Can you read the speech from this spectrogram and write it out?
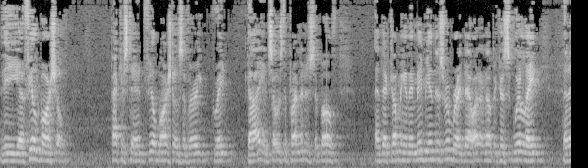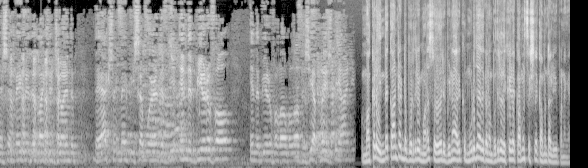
the uh, Field Marshal, Pakistan. Field Marshal is a very great guy, and so is the Prime Minister, both. And they're coming, and they may be in this room right now. I don't know because we're late. And I said maybe they'd like to join the. They actually may be somewhere in the in the beautiful in the beautiful Oval Office. Yeah, please behind you. மக்களை இந்த கான்ட்ராக்ட் பொறுத்தவரை மனசு ஒரு வினா இருக்கு முடிஞ்ச அதுக்கான பதில்களை கீழே கமெண்ட் செக்ஷன்ல கமெண்ட் லீவ் பண்ணுங்க.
